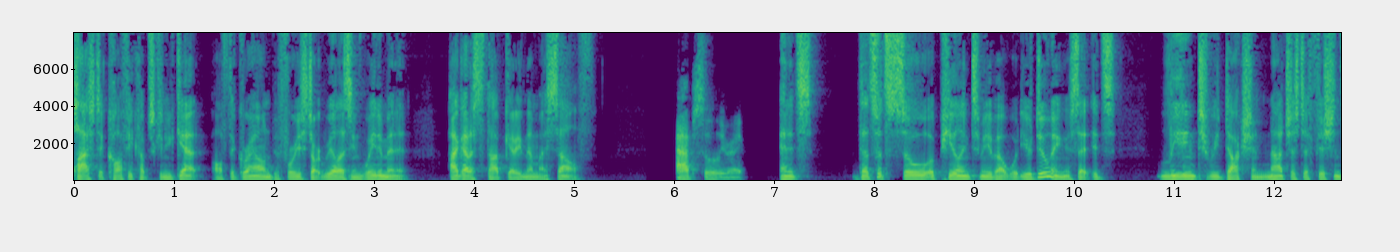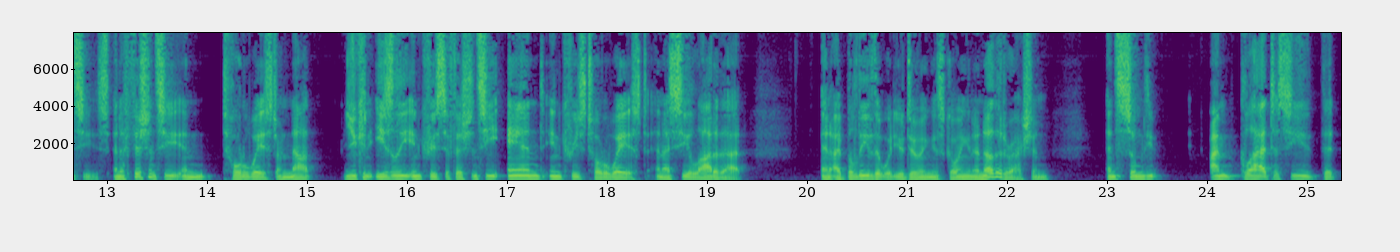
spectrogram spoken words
plastic coffee cups can you get off the ground before you start realizing, wait a minute, I got to stop getting them myself. Absolutely right. And it's that's what's so appealing to me about what you're doing is that it's leading to reduction, not just efficiencies. And efficiency and total waste are not you can easily increase efficiency and increase total waste. And I see a lot of that. And I believe that what you're doing is going in another direction. And so many, I'm glad to see that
